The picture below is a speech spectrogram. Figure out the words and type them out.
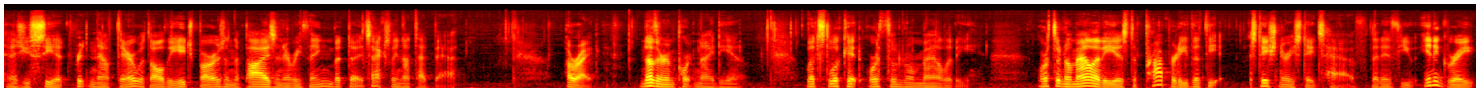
as you see it written out there with all the h bars and the pi's and everything, but uh, it's actually not that bad. All right, another important idea. Let's look at orthonormality. Orthonormality is the property that the stationary states have, that if you integrate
